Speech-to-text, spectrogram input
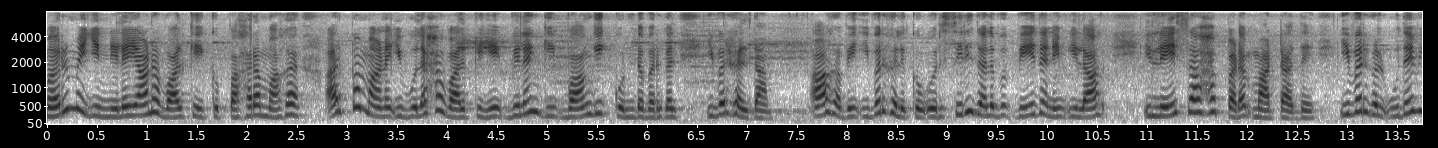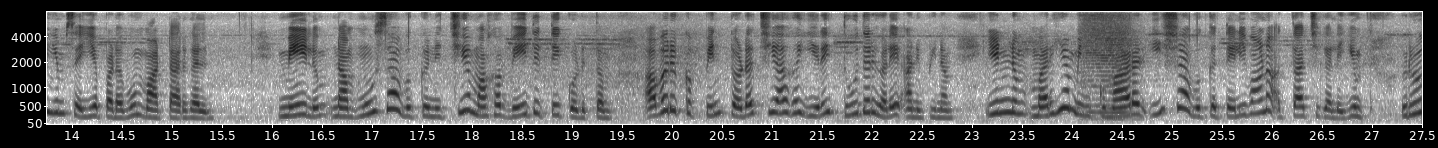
மறுமையின் நிலையான வாழ்க்கைக்கு பகரமாக அற்பமான இவ்வுலக வாழ்க்கையை விளங்கி வாங்கி கொண்டவர்கள் இவர்கள்தான் ஆகவே இவர்களுக்கு ஒரு சிறிதளவு வேதனை இலா லேசாகப்பட மாட்டாது. இவர்கள் உதவியும் செய்யப்படவும் மாட்டார்கள். மேலும் நாம் மூசாவுக்கு நிச்சயமாக வேதத்தை கொடுத்தோம். அவருக்கு பின் தொடர்ச்சியாக இறை தூதர்களை அனுப்பினோம். இன்னும் மரியமின் குமாரர் ஈஷாவுக்கு தெளிவான அத்தாட்சிகளையும் ரூ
